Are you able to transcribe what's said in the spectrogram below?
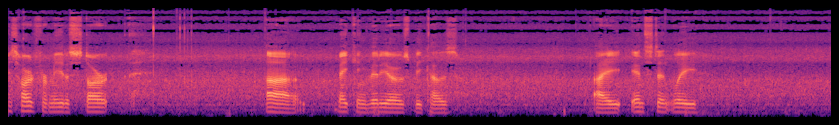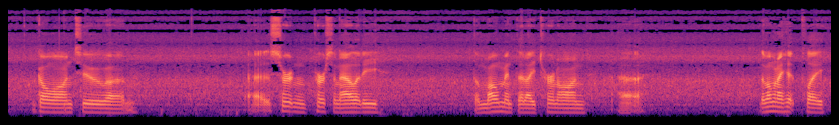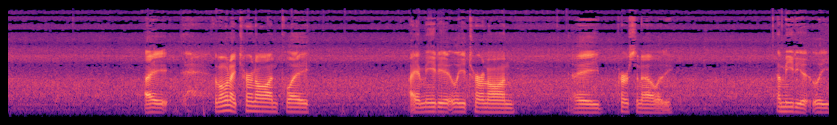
it's hard for me to start uh, making videos because I instantly go on to um, a certain personality. The moment that I turn on uh, the moment I hit play I the moment I turn on play I immediately turn on a personality immediately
